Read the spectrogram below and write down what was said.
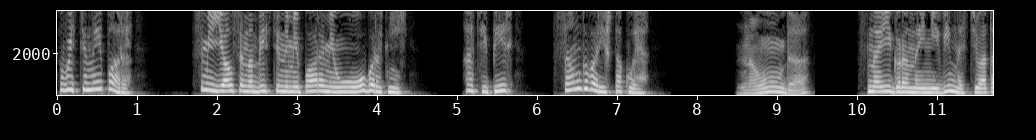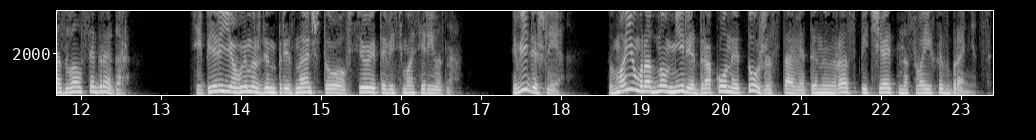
в истинные пары. Смеялся над истинными парами у оборотней. А теперь сам говоришь такое. Ну, да. С наигранной невинностью отозвался Грегор. Теперь я вынужден признать, что все это весьма серьезно. Видишь ли, в моем родном мире драконы тоже ставят иной раз печать на своих избранниц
